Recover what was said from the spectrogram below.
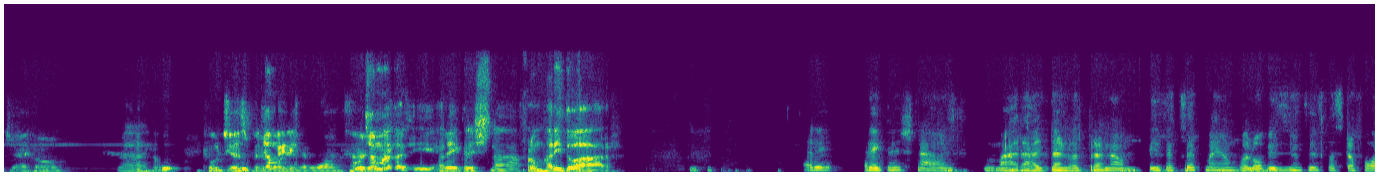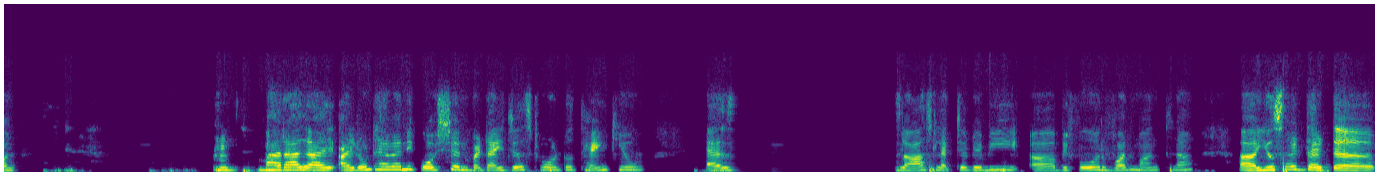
Jai Ho. Jai Ho. Puja's been waiting a long time. Mataji, Hare Krishna from Haridwar. Hare, Hare Krishna, Maharaj, Dandvat Pranam. Please accept my humble obeisances first of all. Maharaj, I, I don't have any question, but I just want to thank you as last lecture, maybe uh, before one month now. Uh, you said that uh,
